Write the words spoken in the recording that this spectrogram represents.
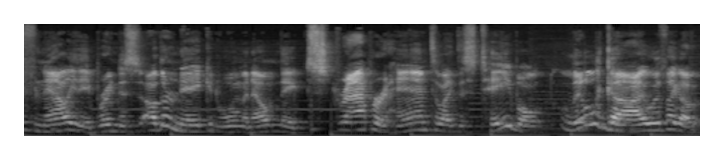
finale, they bring this other naked woman out and they strap her hand to like this table. Little guy with like a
